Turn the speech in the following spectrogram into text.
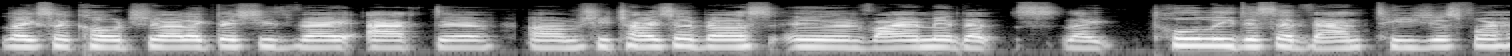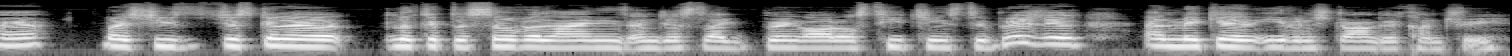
likes her culture. I like that she's very active. Um, she tries her best in an environment that's like totally disadvantageous for her. But she's just gonna look at the silver linings and just like bring all those teachings to Brigid and make it an even stronger country.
